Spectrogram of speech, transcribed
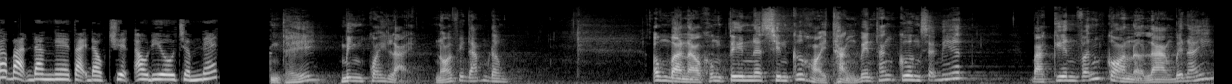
Các bạn đang nghe tại đọc chuyện audio.net Thế, Minh quay lại, nói với đám đông. Ông bà nào không tin, xin cứ hỏi thẳng bên Thắng Cương sẽ biết. Bà Kiên vẫn còn ở làng bên ấy.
